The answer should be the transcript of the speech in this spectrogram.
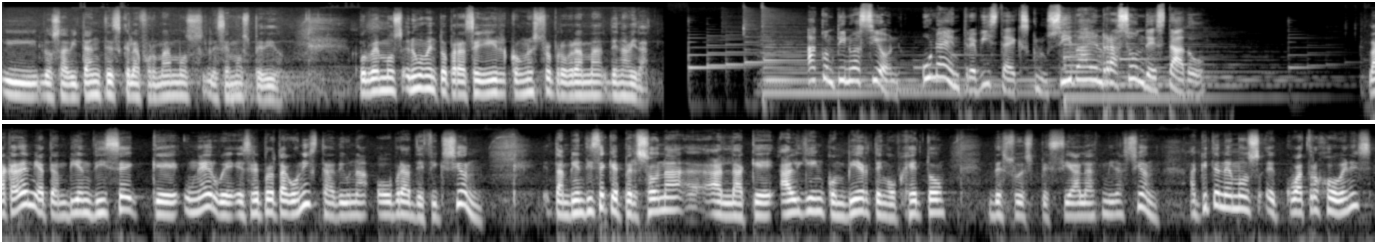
y los habitantes que la formamos les hemos pedido. Volvemos en un momento para seguir con nuestro programa de Navidad. A continuación, una entrevista exclusiva en Razón de Estado. La academia también dice que un héroe es el protagonista de una obra de ficción. También dice que persona a la que alguien convierte en objeto de su especial admiración. Aquí tenemos eh, cuatro jóvenes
